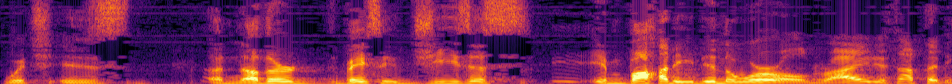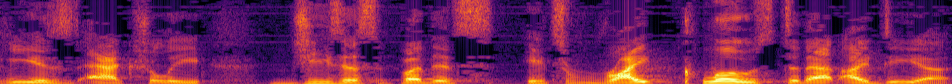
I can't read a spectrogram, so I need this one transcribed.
which is another, basically, Jesus embodied in the world, right? It's not that he is actually Jesus, but it's, it's right close to that idea.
